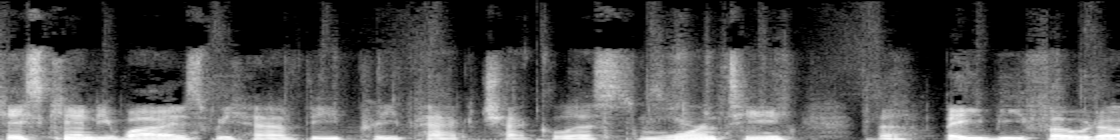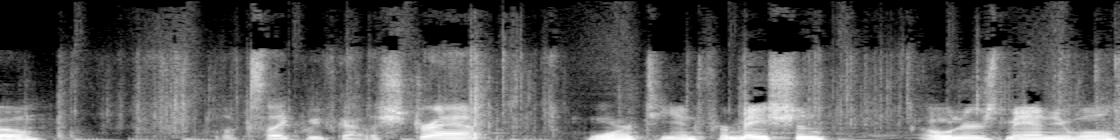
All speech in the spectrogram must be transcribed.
Case candy wise, we have the pre-pack checklist, warranty, the baby photo. Looks like we've got a strap, warranty information, owner's manual,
